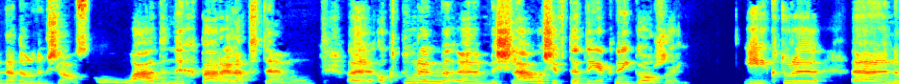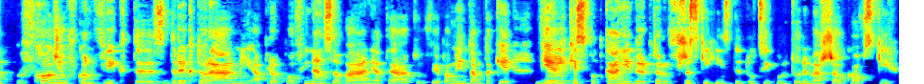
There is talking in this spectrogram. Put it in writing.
na Dolnym Śląsku, ładnych parę lat temu, o którym myślało się wtedy jak najgorzej i który e, no, wchodził w konflikty z dyrektorami a propos finansowania teatrów. Ja pamiętam takie wielkie spotkanie dyrektorów wszystkich instytucji kultury marszałkowskich,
